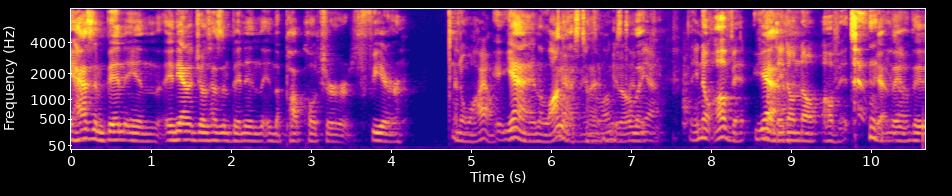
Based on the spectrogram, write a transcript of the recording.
it hasn't been in Indiana Jones hasn't been in in the pop culture sphere. in a while. Yeah, in a long ass in the time. You know, time, like yeah. They know of it, Yeah. but they don't know of it. yeah, they, know? they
